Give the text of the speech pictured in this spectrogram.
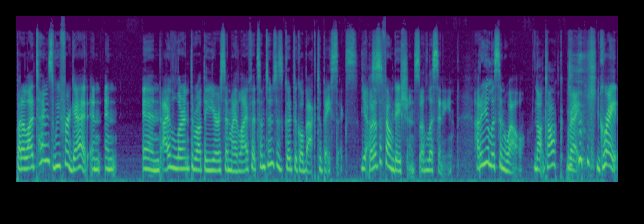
but a lot of times we forget and and and I've learned throughout the years in my life that sometimes it's good to go back to basics. Yes. What are the foundations of listening? How do you listen well? Not talk. Right. Great.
